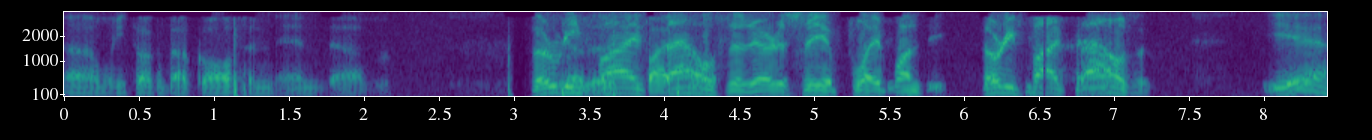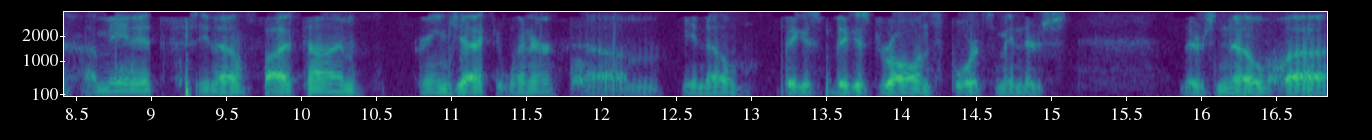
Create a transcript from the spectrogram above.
uh, when you talk about golf, and and um, Thirty-five thousand there to see him play Monday. Thirty-five thousand. yeah, I mean it's you know five time green jacket winner, um, you know biggest biggest draw in sports. I mean there's there's no uh,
